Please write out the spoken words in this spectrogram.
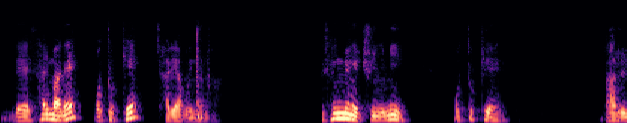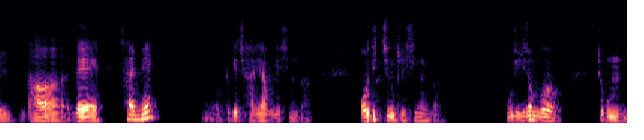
내 삶 안에 어떻게 자리하고 있는가 그 생명의 주님이 어떻게 나를 나 내 삶에 어떻게 자리하고 계신가 어디쯤 계시는가 우리 이런 거 조금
